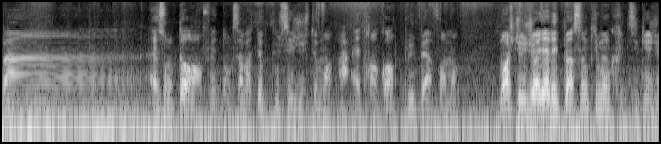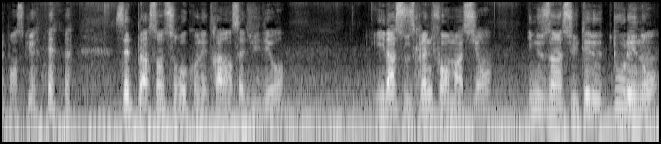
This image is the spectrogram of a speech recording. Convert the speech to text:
ben, elles ont tort en fait. Donc ça va te pousser justement à être encore plus performant. Moi, je te jure, il y a des personnes qui m'ont critiqué. Je pense que cette personne se reconnaîtra dans cette vidéo. Il a souscrit une formation. Il nous a insulté de tous les noms.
